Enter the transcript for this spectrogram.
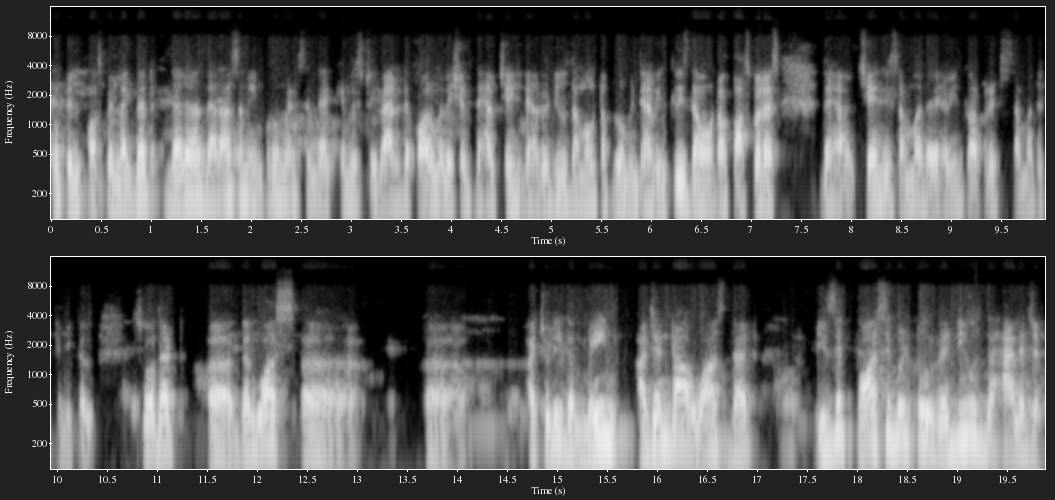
propyl phosphate. Like that there are there are some improvements in their chemistry where the formulations they have changed they have reduced the amount of bromine they have increased the amount of phosphorus they have changed some other they have incorporated some other chemical. So that there was actually the main agenda was that is it possible to reduce the halogen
